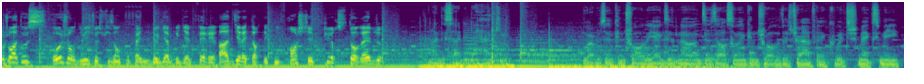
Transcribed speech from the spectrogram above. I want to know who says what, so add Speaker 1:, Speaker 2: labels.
Speaker 1: Bonjour à tous, aujourd'hui je suis en compagnie de Gabriel Ferreira, directeur technique France chez Pure Storage.
Speaker 2: I decided to hack you. Whoever's in control of the exit nodes is also in control of the traffic, which makes me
